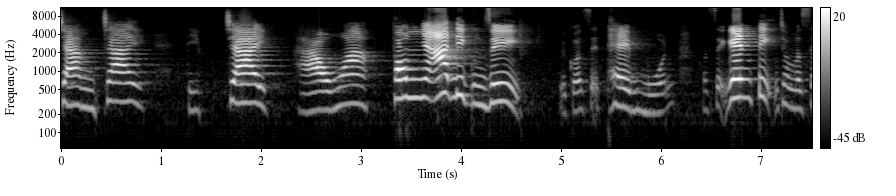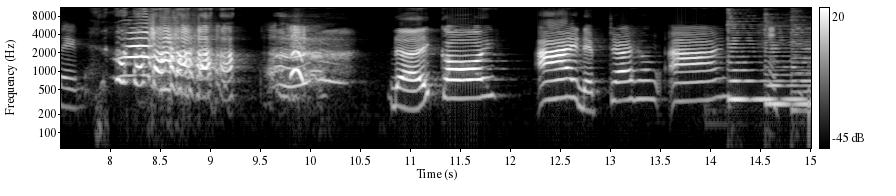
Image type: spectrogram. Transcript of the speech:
chàng trai Đẹp trai Hào hoa Phong nhã đi cùng dì. Rồi con sẽ thèm muốn Con sẽ ghen tị cho mà xem. Để coi ai đẹp trai hơn ai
